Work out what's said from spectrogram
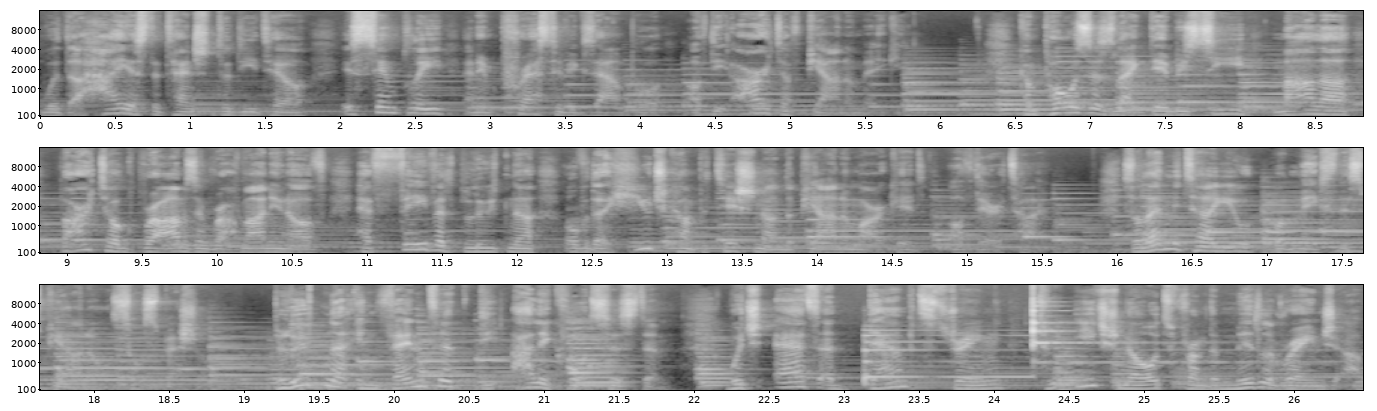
with the highest attention to detail, is simply an impressive example of the art of piano making. Composers like Debussy, Mahler, Bartok, Brahms and Rachmaninoff have favored Blüthner over the huge competition on the piano market of their time. So let me tell you what makes this piano so special. Blüthner invented the aliquot system, which adds a damped string to each note from the middle range up.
